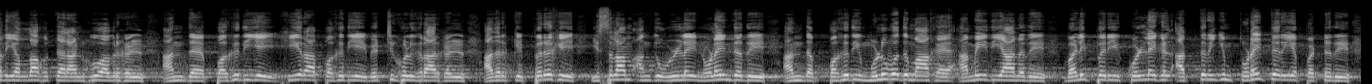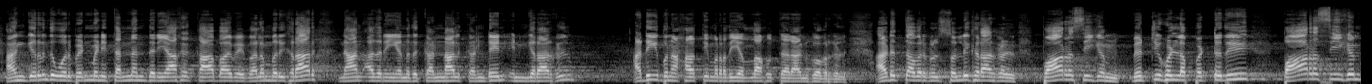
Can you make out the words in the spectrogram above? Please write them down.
ரதி அல்லாஹு தலான்ஹு அவர்கள் அந்த பகுதியை ஹீரா பகுதியை வெற்றி கொள்கிறார்கள். அதற்கு பிறகு இஸ்லாம் அங்கு உள்ளே நுழைந்தது. அந்த பகுதி முழுவதுமாக அமைதியானது. வழிப்பெறி கொள்ளைகள் அத்தனையும் துடைத்தெறியப்பட்டது. அங்கிருந்து ஒரு பெண்மணி தன்னந்தனியாக காபாவை வலம் வருகிறார். நான் அதனை எனது கண்ணால் கண்டேன் என்கிறார்கள். அதீபுன ஹாத்திம் ரதி அல்லாஹு தலான்கு அவர்கள். அடுத்து அவர்கள் சொல்லுகிறார்கள் பாரசீகம் வெற்றி கொள்ளப்பட்டது. பாரசீகம்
